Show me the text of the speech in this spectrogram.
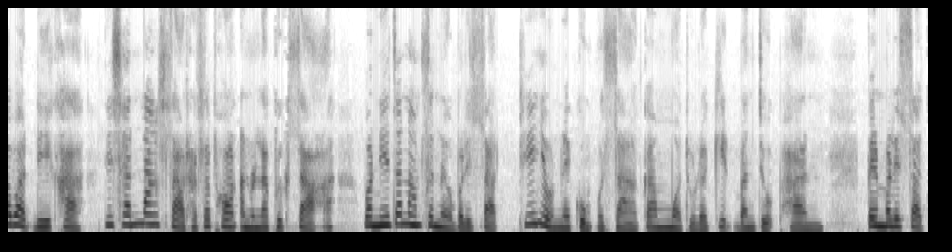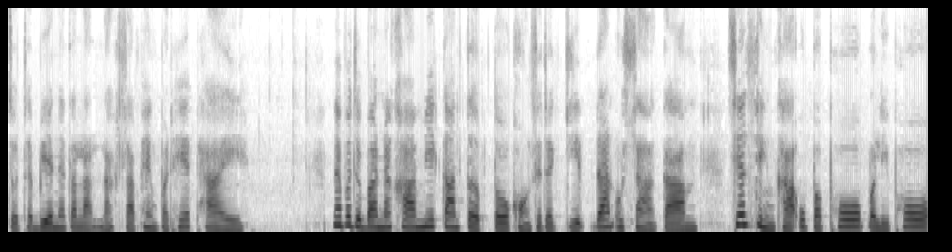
สวัสดีค่ะ ดิฉันนางสาวทัศพรอนุรักษ์พฤกษา วันนี้จะนำเสนอบริษัทที่อยู่ในกลุ่มอุตสาหกรรมหมวดธุรกิจบรรจุภัณฑ์ เป็นบริษัทจดทะเบียนในตลาดหลักทรัพย์แห่งประเทศไทย ในปัจจุบันนะคะมีการเติบโตของเศรษฐกิจด้านอุตสาหกรรม เช่นสินค้าอุปโภค บริโภค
